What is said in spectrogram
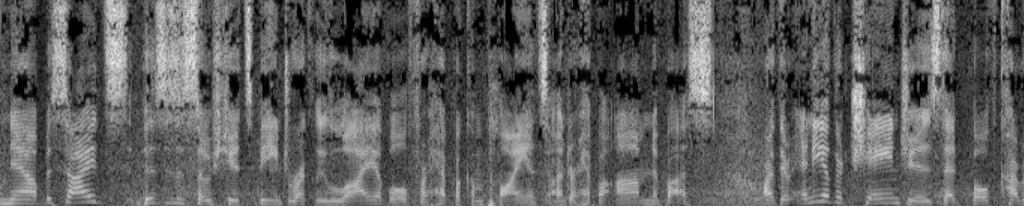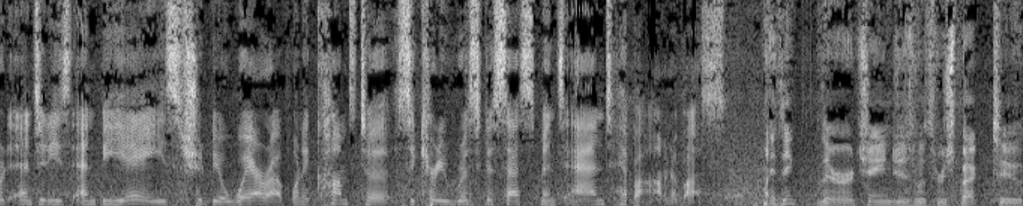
Now, besides business associates being directly liable for HIPAA compliance under HIPAA Omnibus, are there any other changes that both covered entities and BAs should be aware of when it comes to security risk assessments and HIPAA Omnibus? I think there are changes with respect to,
